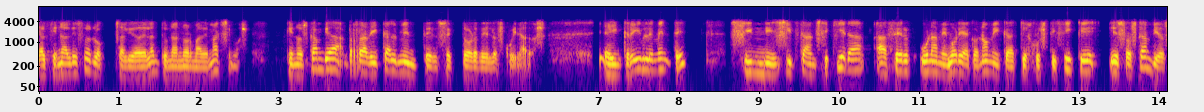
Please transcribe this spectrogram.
Y al final eso es lo que ha salido adelante, una norma de máximos, que nos cambia radicalmente el sector de los cuidados. E increíblemente, sin ni tan siquiera hacer una memoria económica que justifique esos cambios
